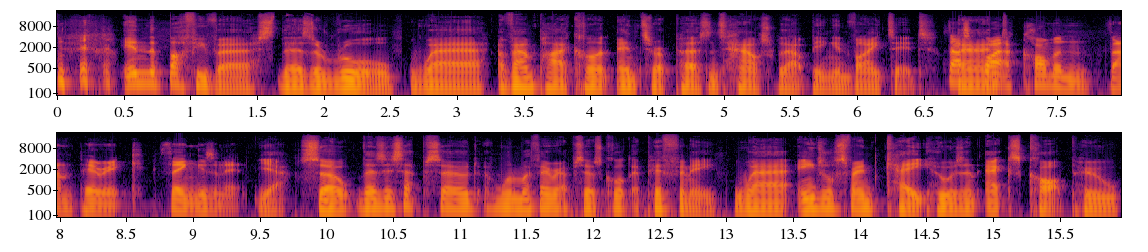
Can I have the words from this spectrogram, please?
In the Buffyverse, there's a rule where a vampire can't enter a person's house without being invited. That's And- quite a common vampiric thing, isn't it? yeah. So there's this episode, one of my favorite episodes called Epiphany, where Angel's friend Kate, who is an ex-cop who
